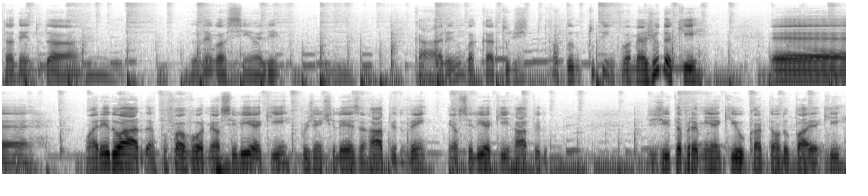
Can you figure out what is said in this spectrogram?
Tá dentro da do negocinho ali. Caramba, cara, tudo tá dando tudo em vão. Me ajuda aqui. É... Maria Eduarda, por favor, me auxilia aqui, por gentileza, rápido, vem. Me auxilia aqui, rápido. Digita pra mim aqui o cartão do pai aqui.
